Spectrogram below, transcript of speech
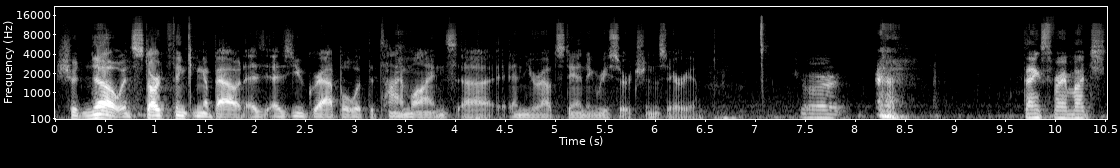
should know and start thinking about as, as you grapple with the timelines uh, and your outstanding research in this area. Sure. Thanks very much,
